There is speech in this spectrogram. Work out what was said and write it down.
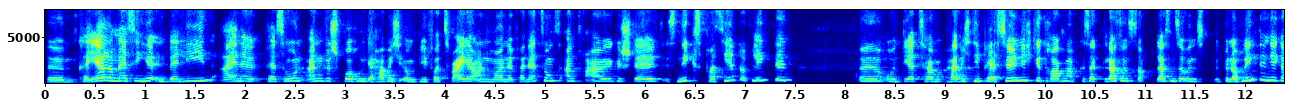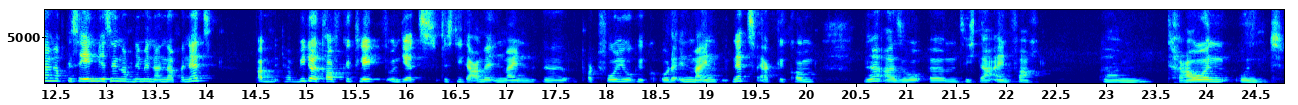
ähm, Karrieremesse hier in Berlin eine Person angesprochen, der habe ich irgendwie vor zwei Jahren mal eine Vernetzungsanfrage gestellt, ist nichts passiert auf LinkedIn. Äh, und jetzt habe hab ich die persönlich getroffen, habe gesagt, lass uns, lassen Sie uns, ich bin auf LinkedIn gegangen, habe gesehen, wir sind noch nicht miteinander vernetzt, habe hab wieder drauf geklickt und jetzt ist die Dame in mein äh, Portfolio oder in mein Netzwerk gekommen. Ne? Also ähm, sich da einfach ähm, trauen und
